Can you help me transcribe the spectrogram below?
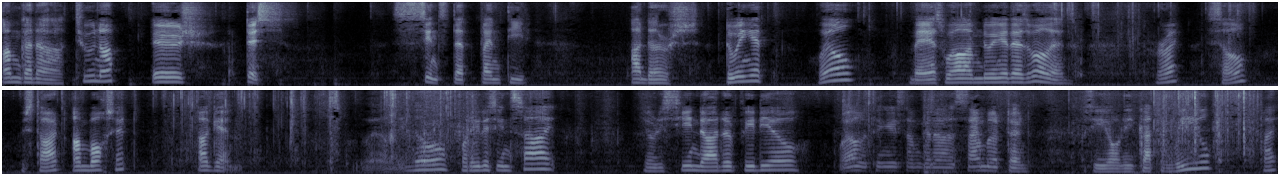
I'm gonna tune up is this. Since that plenty others doing it, well, may as well I'm doing it as well then. Right? So, we start unbox it again. Well, you know what it is inside. You already seen the other video. Well, the thing is I'm gonna assemble it then. See, you already got the wheel, right?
